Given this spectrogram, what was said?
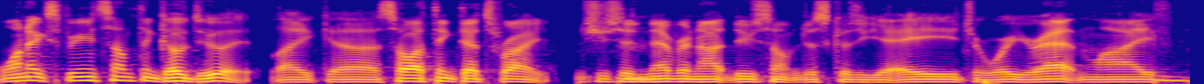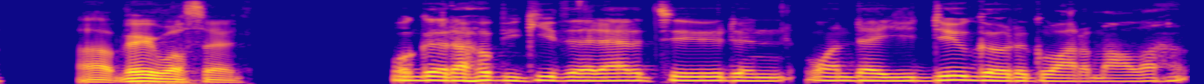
Want to experience something? Go do it. Like, uh, so I think that's right. You should Mhm. never not do something just because of your age or where you're at in life. Mhm. Uh, very well said. Well, good. I hope you keep that attitude, and one day you do go to Guatemala.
